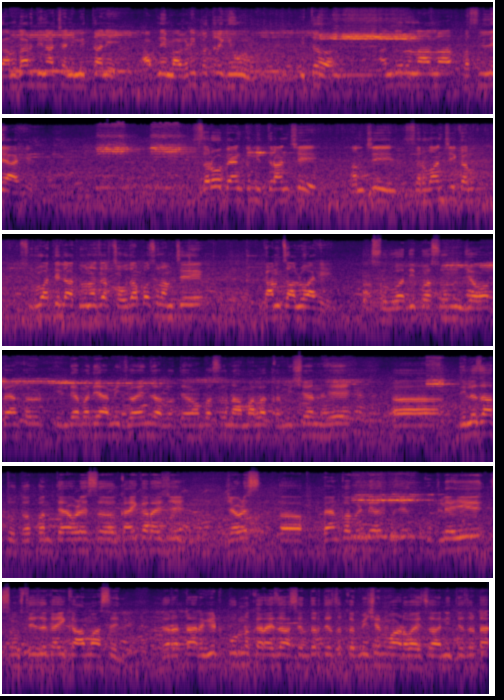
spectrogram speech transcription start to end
कामगार दिनाच्या निमित्ताने आपले मागणीपत्र घेऊन इथं आंदोलनाला बसलेले आहेत. सर्व बँक मित्रांचे आमचे सर्वांची कम सुरुवातीला दोन हजार चौदापासून आमचे काम चालू आहे. सुरुवातीपासून जेव्हा बँक ऑफ इंडियामध्ये आम्ही जॉईन झालो तेव्हापासून आम्हाला कमिशन हे दिलं जात होतं. पण त्यावेळेस काय करायचे? ज्यावेळेस बँक ऑफ इंडिया म्हणजे कुठल्याही संस्थेचं काही काम असेल जर टार्गेट पूर्ण करायचं असेल तर त्याचं कमिशन वाढवायचं आणि त्याचं टा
